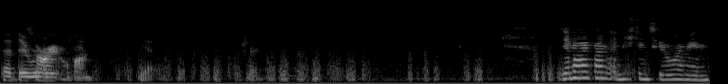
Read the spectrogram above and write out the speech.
That there were Sorry, hold on. Yeah. Sure. You know, I find it interesting too. I mean,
